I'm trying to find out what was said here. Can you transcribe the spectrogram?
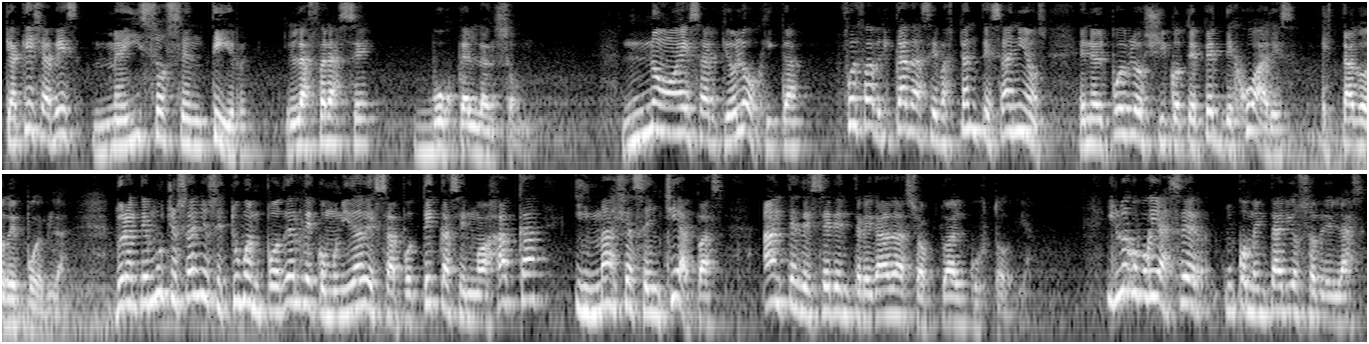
que aquella vez me hizo sentir la frase busca el lanzón. No es arqueológica, fue fabricada hace bastantes años en el pueblo Chicotepec de Juárez, estado de Puebla. Durante muchos años estuvo en poder de comunidades zapotecas en Oaxaca y mayas en Chiapas antes de ser entregada a su actual custodia. Y luego voy a hacer un comentario sobre las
